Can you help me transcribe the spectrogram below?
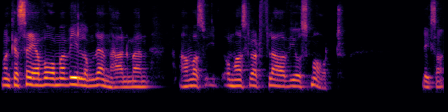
man kan säga vad man vill om den här, men han var, om han skulle varit Flavio smart. Liksom,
